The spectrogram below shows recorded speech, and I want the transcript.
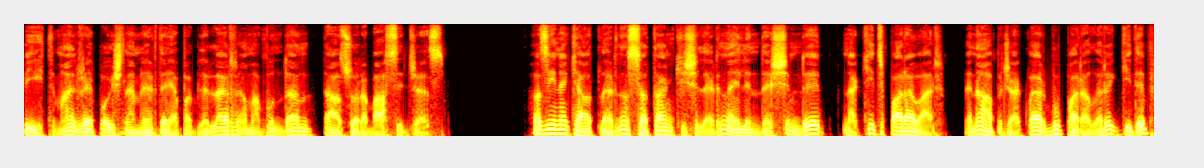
Bir ihtimal repo işlemleri de yapabilirler ama bundan daha sonra bahsedeceğiz. Hazine kağıtlarını satan kişilerin elinde şimdi nakit para var. Ve ne yapacaklar? Bu paraları gidip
